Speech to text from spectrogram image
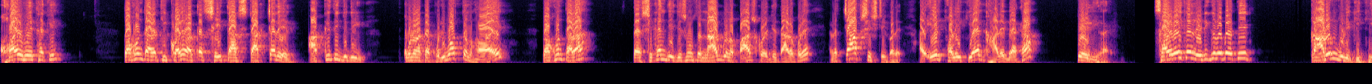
ক্ষয় হয়ে থাকে, তখন তারা কি করে? অর্থাৎ সেই তার স্ট্রাকচারের আকৃতি যদি কোনো একটা পরিবর্তন হয়, তখন তারা সেখান দিয়ে যে সমস্ত নার্ভগুলো পাস করেছে তার উপরে একটা চাপ সৃষ্টি করে। আর এর ফলে কি হয়? ঘাড়ে ব্যথা তৈরি হয়। সার্ভাইকাল রেডিকুলোপ্যাথির কারণগুলি কি কি?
